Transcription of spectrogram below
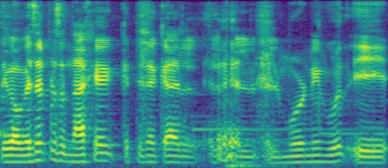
digo, ves el personaje que tiene acá el, el, el, el Morningwood y,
